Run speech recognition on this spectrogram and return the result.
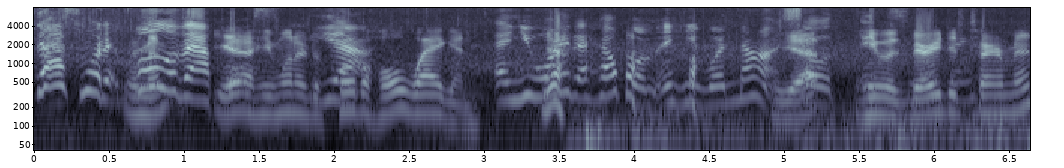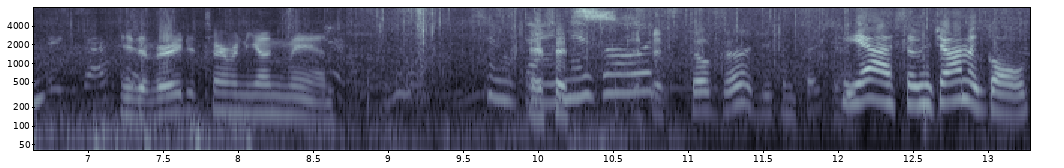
That's what it, full Remember- of apples. Yeah, he wanted to Yeah. pull the whole wagon. And you wanted to help him, and he would not. Yeah, so he was very determined. Exactly. He's a very determined young man. Some If it's dinosaurs. if it's still good, you can take it. Yeah, some Jonagold.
